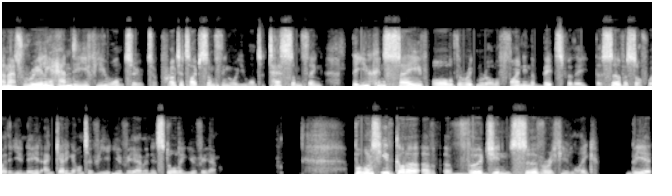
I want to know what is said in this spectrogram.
And that's really handy if you want to, to prototype something or you want to test something, that you can save all of the rigmarole of finding the bits for the, the server software that you need and getting it onto v, your VM and installing your VM. But once you've got a, a, a virgin server, if you like, be it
